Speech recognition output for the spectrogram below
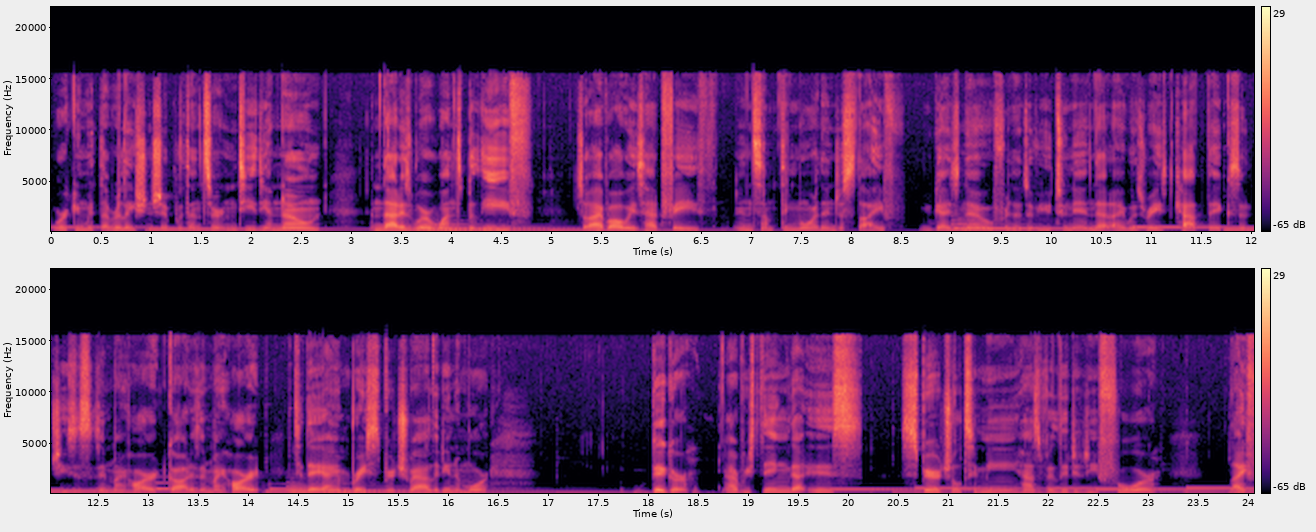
working with the relationship with uncertainty, the unknown, and that is where one's belief. So I've always had faith in something more than just life. You guys know, for those of you tune in, that I was raised Catholic, so Jesus is in my heart, God is in my heart. Today I embrace spirituality in a more bigger, everything that is spiritual to me has validity for life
